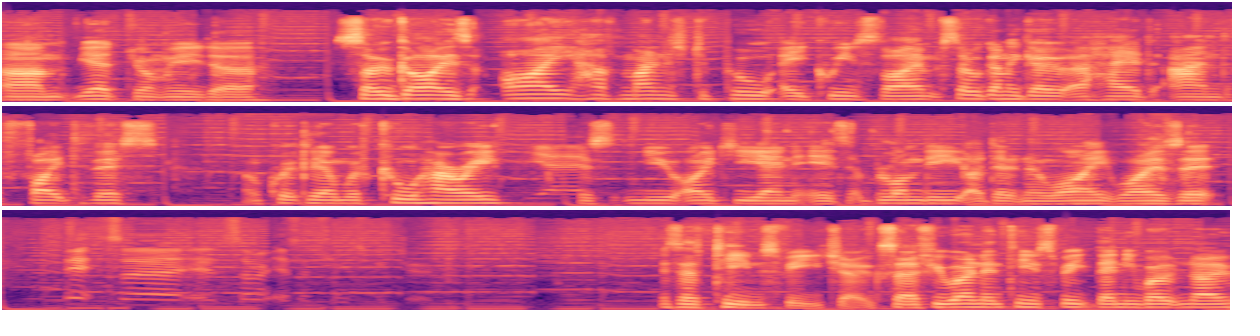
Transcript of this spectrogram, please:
Um, yeah, do you want me to... So guys, I have managed to pull a Queen Slime, so we're going to go ahead and fight this. Um, quickly, I'm with Cool Harry. Yeah, His new IGN is Blondie, I don't know why. Why is it? It's a TeamSpeak joke, so if you weren't in TeamSpeak, then you won't know.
